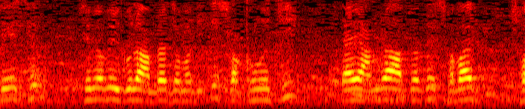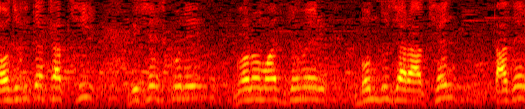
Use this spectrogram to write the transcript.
চেয়েছেন, সেভাবে এগুলো আমরা জমা দিতে সক্ষম হয়েছি। তাই আমরা আপনাদের সবার সহযোগিতা চাচ্ছি। বিশেষ করে গণমাধ্যমের বন্ধু যারা আছেন, তাদের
